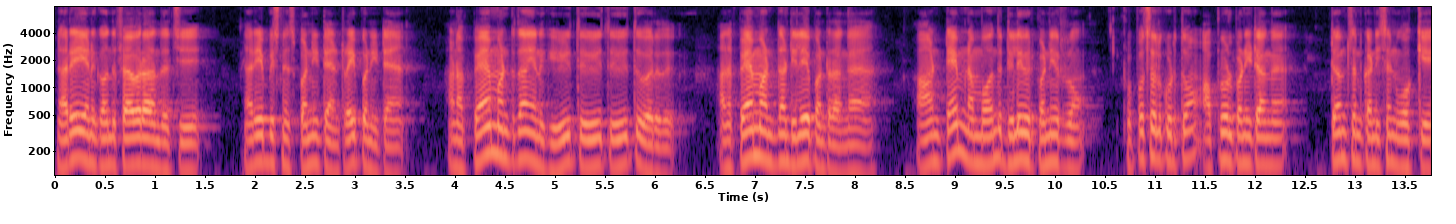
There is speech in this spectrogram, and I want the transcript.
நிறைய எனக்கு வந்து ஃபேவராக இருந்துச்சு. நிறைய பிஸ்னஸ் பண்ணிட்டேன் ட்ரை பண்ணிட்டேன். ஆனால் பேமெண்ட் தான் எனக்கு இழுத்து இழுத்து இழுத்து வருது. அந்த பேமெண்ட் தான் டிலே பண்ணுறாங்க ஆன் டைம் நம்ம வந்து டெலிவரி பண்ணிடுறோம். ப்ரொப்போசல் கொடுத்தோம் அப்ரூவல் பண்ணிட்டாங்க. Terms and condition okay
